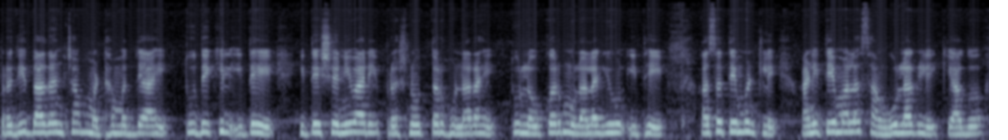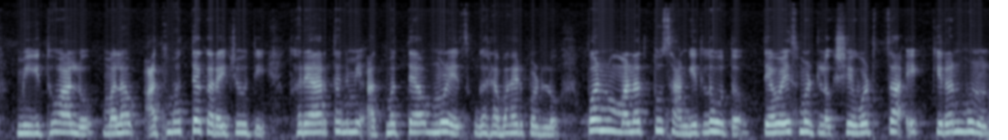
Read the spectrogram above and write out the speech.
प्रदीपदादांच्या मठामध्ये आहे. तू देखील इथे ये. इथे शनिवारी प्रश्नोत्तर होणार आहे. तू लवकर मुलाला घेऊन इथे ये. असं ते म्हटले आणि ते मला सांगू लागले की अगं मी इथं आलो. मला आत्महत्या करायची होती. खऱ्या अर्थाने मी आत्महत्यामुळेच घराबाहेर पडलो. पण मनात तू सांगितलं होतं. त्यावेळेस म्हटलं शेवटचा एक किरण म्हणून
